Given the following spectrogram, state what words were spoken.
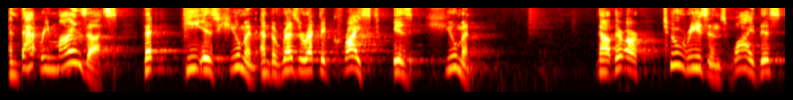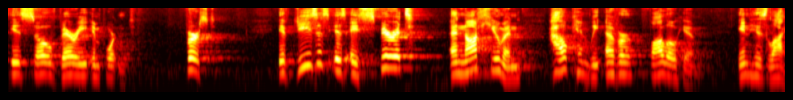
And that reminds us that he is human and the resurrected Christ is human. Now, there are two reasons why this is so very important. First, if Jesus is a spirit and not human, how can we ever follow him in his life?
